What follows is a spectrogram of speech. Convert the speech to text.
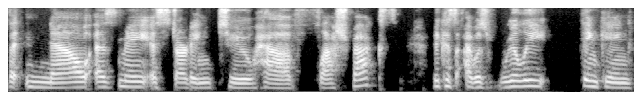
that now Esme is starting to have flashbacks because I was really thinking,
